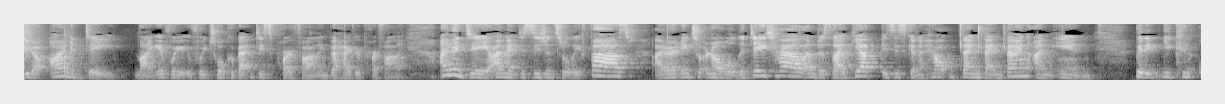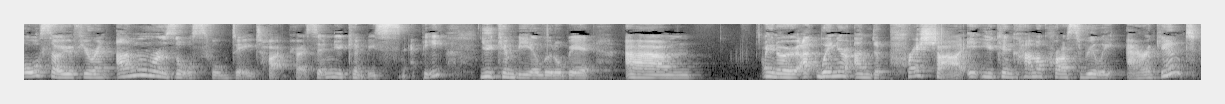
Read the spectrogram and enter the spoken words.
you know, I'm a D. Like if we if we talk about disc profiling, behavior profiling, I'm a D. I make decisions really fast. I don't need to know all the detail. I'm just like, yep, is this going to help? Bang, bang, bang. I'm in. But it, you can also, if you're an unresourceful D type person, you can be snappy. You can be a little bit. Um, you know, when you're under pressure, it, you can come across really arrogant,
